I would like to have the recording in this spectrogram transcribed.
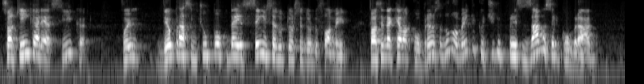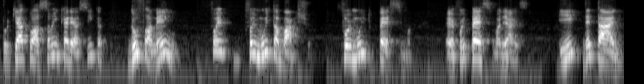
Só que em Cariacica foi, deu para sentir um pouco da essência do torcedor do Flamengo fazendo aquela cobrança no momento em que o time precisava ser cobrado. Porque a atuação em Cariacica do Flamengo foi, foi muito abaixo. Foi muito péssima. É, foi péssima, aliás. E, detalhe,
